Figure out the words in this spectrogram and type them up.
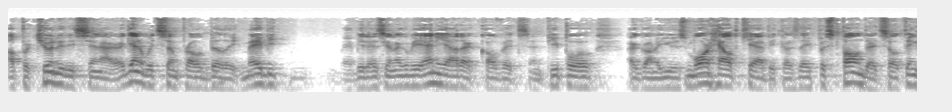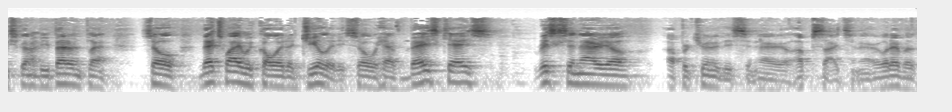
opportunity scenario. Again, with some probability. Maybe, maybe there's going to be any other COVIDs, and people are going to use more healthcare because they postponed it. So things are going to be better than planned. So that's why we call it agility. So we have base case, risk scenario, opportunity scenario, upside scenario, whatever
